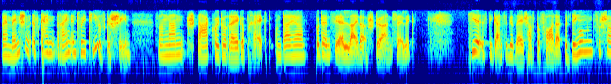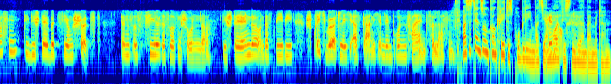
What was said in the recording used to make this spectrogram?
beim Menschen ist kein rein intuitives Geschehen, sondern stark kulturell geprägt und daher potenziell leider störanfällig. Hier ist die ganze Gesellschaft gefordert, Bedingungen zu schaffen, die die Stillbeziehung schützt. Denn es ist viel ressourcenschonender die Stillende und das Baby sprichwörtlich erst gar nicht in den Brunnen fallen zu lassen. Was ist denn so ein konkretes Problem, was Sie am genau. häufigsten hören bei Müttern?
